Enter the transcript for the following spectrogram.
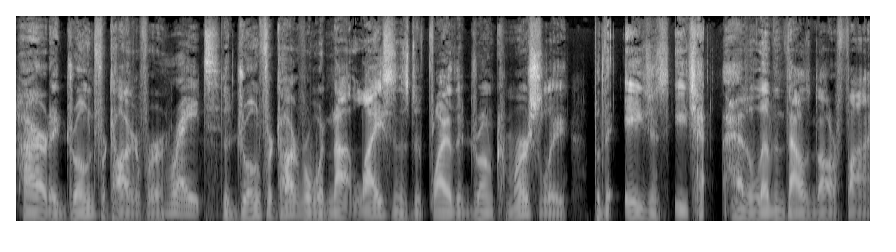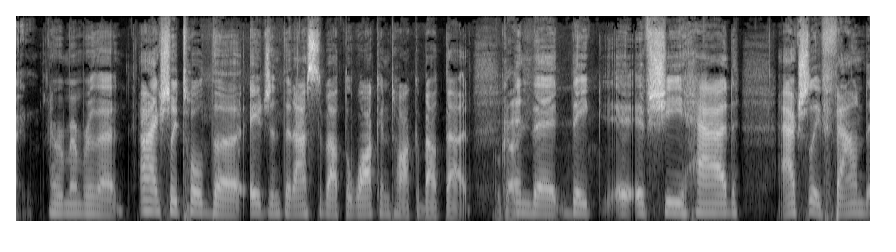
hired a drone photographer. Right. The drone photographer was not licensed to fly the drone commercially, but the agents each ha- had eleven thousand dollar fine. I remember that. I actually told the agent that asked about the walk and talk about that. Okay. And that they, if she had actually found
